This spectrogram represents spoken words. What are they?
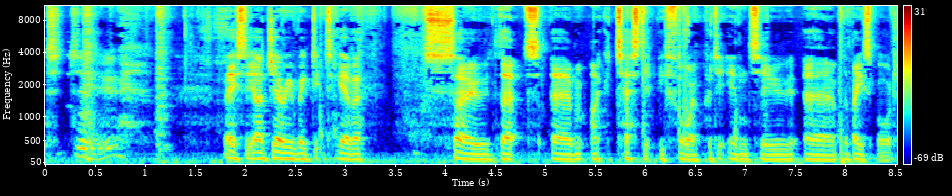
to do. Basically, I jerry rigged it together so that um, I could test it before I put it into uh, the baseboard.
